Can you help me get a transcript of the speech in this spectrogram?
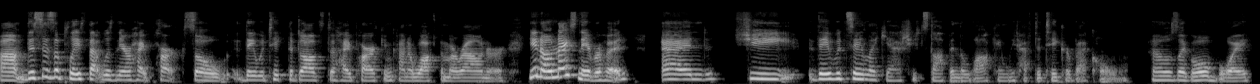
um, this is a place that was near High Park. So they would take the dogs to High Park and kind of walk them around or, you know, nice neighborhood. And she, they would say, like, yeah, she'd stop in the walk and we'd have to take her back home. And I was like, oh boy.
